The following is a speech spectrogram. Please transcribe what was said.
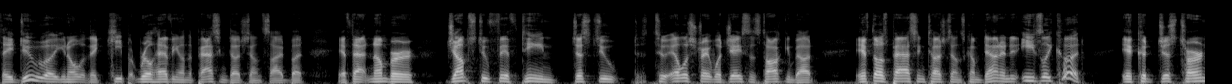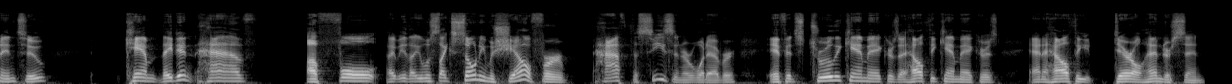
they do, uh, you know, they keep it real heavy on the passing touchdown side. But if that number jumps to 15, just to to illustrate what Jason's talking about, if those passing touchdowns come down, and it easily could, it could just turn into Cam. They didn't have a full. I mean, like, it was like Sony Michel for half the season or whatever. If it's truly Cam Akers, a healthy Cam Akers, and a healthy Darrell Henderson,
